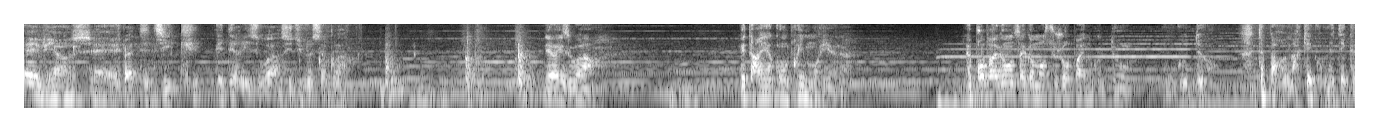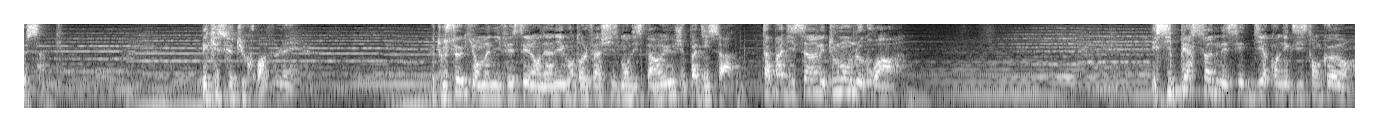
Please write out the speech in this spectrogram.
Eh bien, c'est... Pathétique et dérisoire, si tu veux savoir. Dérisoire. Mais t'as rien compris, mon vieux. La propagande, ça commence toujours par une goutte d'eau. Une goutte d'eau. T'as pas remarqué qu'on n'était que cinq Mais qu'est-ce que tu crois, Velay? Que tous ceux qui ont manifesté l'an dernier contre le fascisme ont disparu? J'ai pas dit ça. T'as pas dit ça, mais tout le monde le croit. Et si personne n'essaie de dire qu'on existe encore,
